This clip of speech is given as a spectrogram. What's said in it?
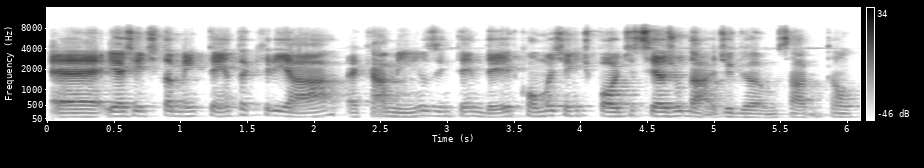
é, e a gente também tenta criar é, caminhos, entender como a gente pode se ajudar, digamos, sabe? Então,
